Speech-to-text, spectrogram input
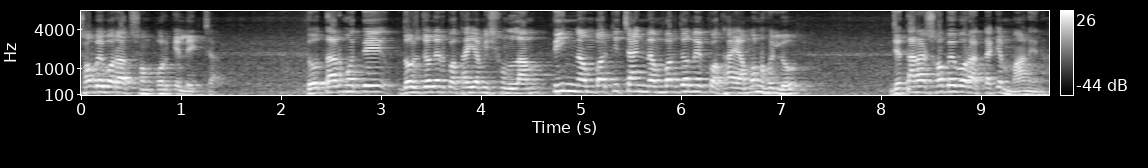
সবে বরাত সম্পর্কে লেকচার। তো তার মধ্যে দশজনের কথাই আমি শুনলাম, তিন নাম্বার কি চার নম্বর জনের কথা এমন হইল যে তারা সবে বরাতটাকে মানে না।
